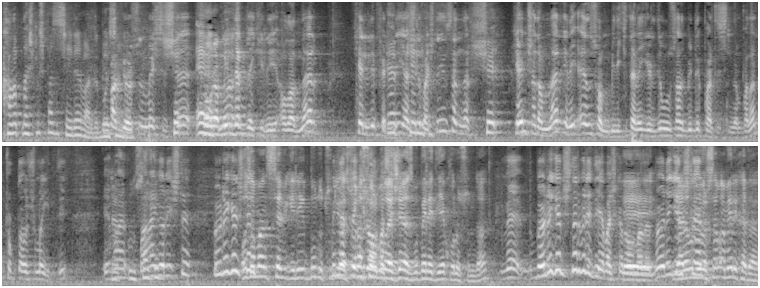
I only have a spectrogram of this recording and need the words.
kalıplaşmış bazı şeyler vardır. Bir Boysan Bey. bakıyorsun mecliste evet. Milletvekili olanlar kelli felli Hep yaşlı kelli- başlı insanlar. Şey, Genç adamlar yani en son bir iki tane girdi Ulusal Birlik Partisi'nden falan çok da hoşuma gitti. E ama Ulusal bana göre işte böyle gençler O zaman sevgili Bulut'u biraz Milletvekili sonra sorgulayacağız bu belediye konusunda. ve böyle gençler belediye başkanı Ee, olmalı. Böyle gençler yanılmıyorsam Amerika'da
